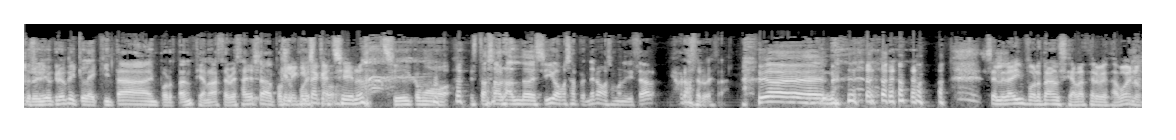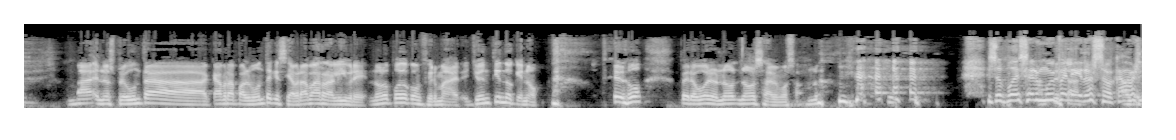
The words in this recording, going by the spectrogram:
Pero yo creo que le quita importancia, ¿no? La cerveza ya sea, por que le quita caché, ¿no? Sí, como estás hablando de sí, vamos a aprender, vamos a monetizar, y habrá cerveza. Bien. Se le da importancia a la cerveza. Bueno, va- nos pregunta Cabra Palmonte que si habrá barra libre. No lo puedo confirmar. Yo entiendo que no. Pero, pero bueno, no, no lo sabemos aún. Eso puede ser muy peligroso, cabrón.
